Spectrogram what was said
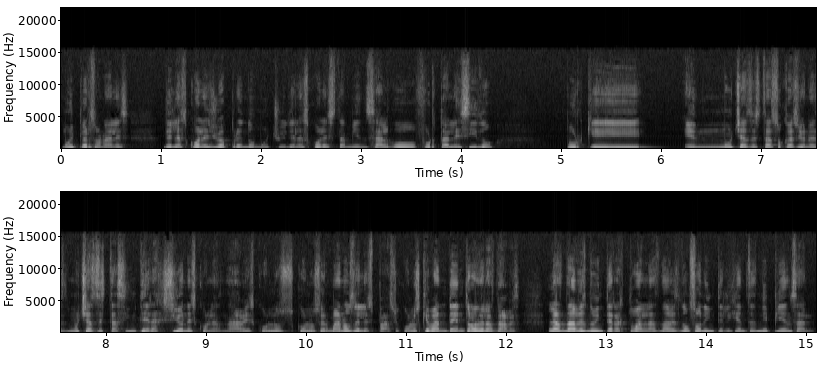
Muy personales, de las cuales yo aprendo mucho y de las cuales también salgo fortalecido porque en muchas de estas ocasiones, muchas de estas interacciones con las naves, con los, con los hermanos del espacio, con los que van dentro de las naves, las naves no interactúan, las naves no son inteligentes ni piensan.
